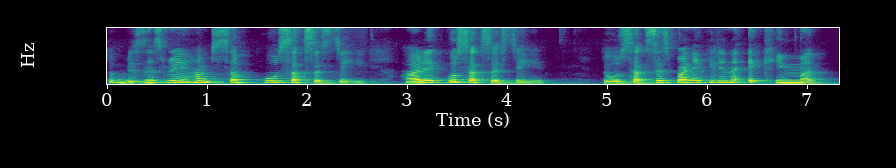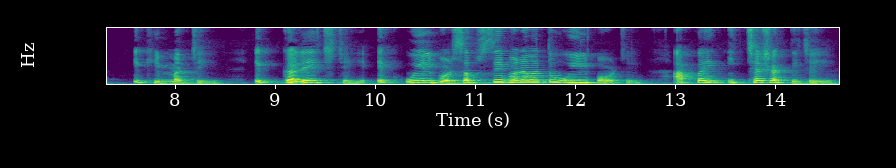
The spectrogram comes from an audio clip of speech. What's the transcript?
तो बिज़नेस में हम सबको सक्सेस चाहिए। हर एक को सक्सेस चाहिए। तो सक्सेस पाने के लिए ना एक हिम्मत एक हिम्मत चाहिए, एक करेज चाहिए, एक विल पावर सबसे बड़ा बात तो विल पावर चाहिए। आपका एक इच्छा शक्ति चाहिए,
